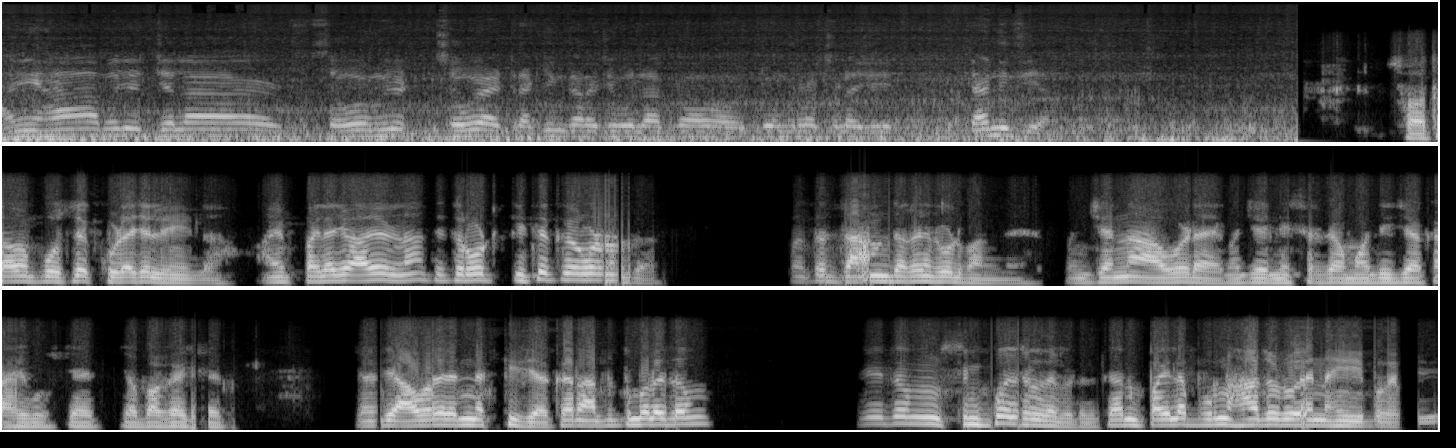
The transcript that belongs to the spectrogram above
आणि हा म्हणजे ज्याला सवय म्हणजे सवय आहे ट्रॅकिंग करायची बोला किंवा डोंगरावर चढायची त्यानेच या. स्वतःहून पोहोचले कुड्याच्या लेणीला. आणि पहिला जेव्हा आलेलो ना तिथे रोड तिथे रोड होता पण आता जाम दगडाने रोड बांधलाय. पण ज्यांना आवड आहे म्हणजे निसर्गामध्ये ज्या काही गोष्टी आहेत ज्या बघायच्या आहेत ज्यांना ती आवड आहे नक्कीच या. कारण आता तुम्हाला एकदम म्हणजे एकदम सिंपल सगळं भेटेल. कारण पहिला पूर्ण हा जो रोड आहे नाही बघायची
